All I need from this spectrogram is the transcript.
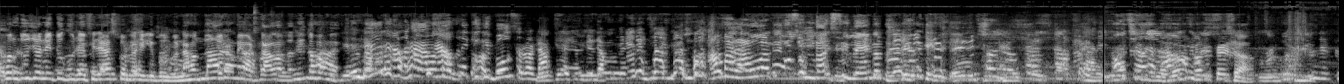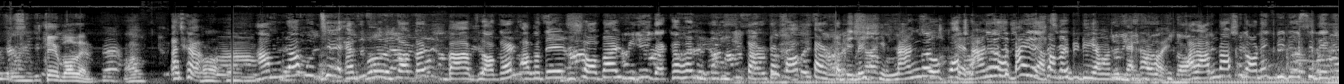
বলব, দুজনেই তো ঘুরে ফিরে আসতো রাহিলি বলবেন এখন দুজনে আলাদা দিতে হবে? হ্যাঁ, আপনি কি কি বলছেন আমার আল্লাহ পছন্দ আচ্ছা। কে বলেন? আচ্ছা আমরা হচ্ছে ব্লগার বা ব্লগার আমাদের সবার ভিডিও দেখা হয় মোটামুটি কারোটা কম কারোটা বেশি। বেশি নারায়ণগঞ্জের বাইরে সবার ভিডিও আমাদের দেখা হয়। আর আমরা আসলে অনেক ভিডিওতে দেখি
